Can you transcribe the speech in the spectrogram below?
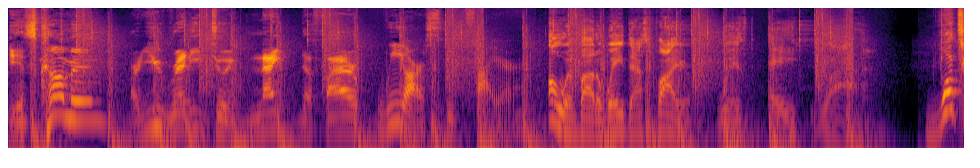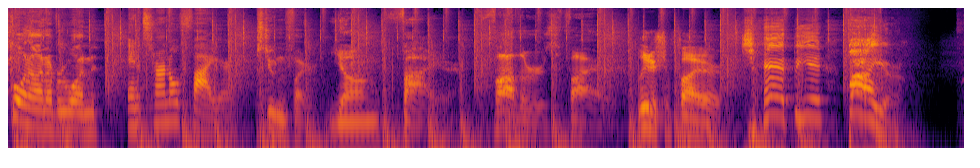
It's coming. Are you ready to ignite the fire? We are Speak Fire. Oh, and by the way, that's fire with a Y. What's going on, everyone? Internal Fire. Student fire. Young fire. Father's fire. Leadership fire. Champion fire.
